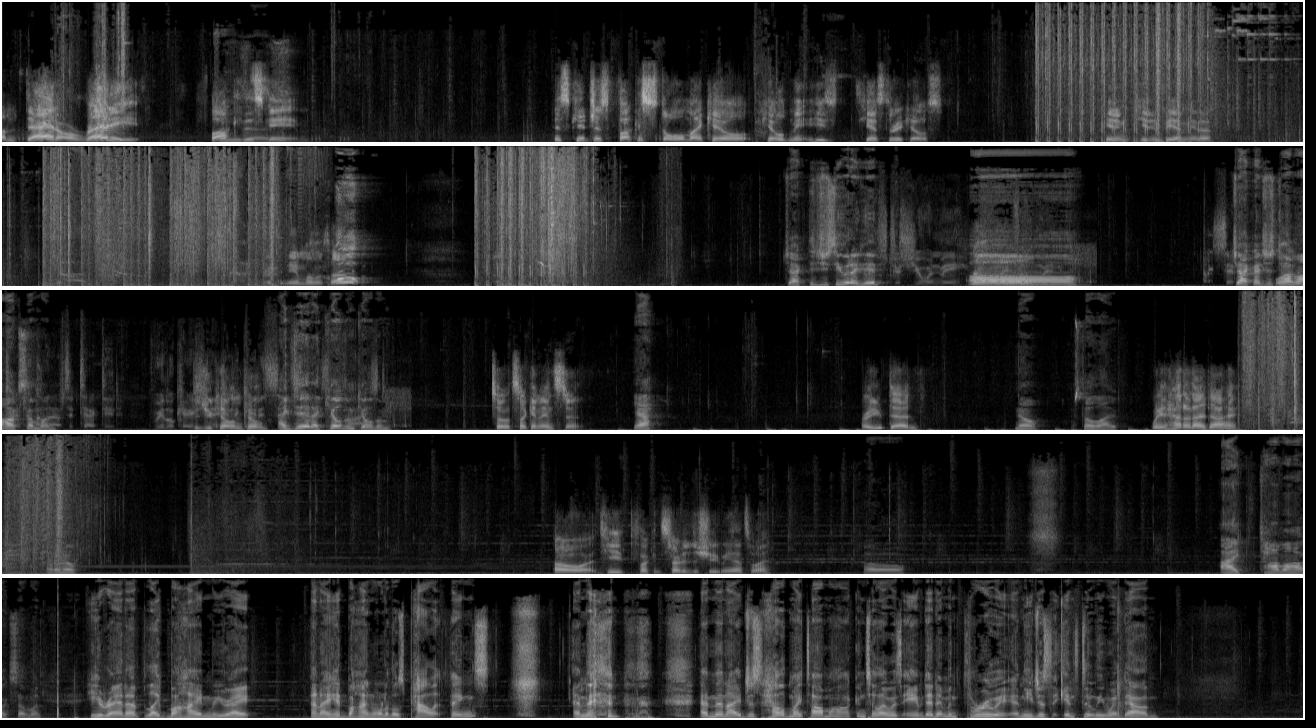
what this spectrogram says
I'm dead already. Fuck this game. This kid just fucking stole my kill, killed me. He's he has three kills. He didn't he didn't BM me though. Anthony, I'm on the top. Oh! Jack, did you see what I did? Just you and me. Oh, Sit Jack. I just What? tomahawked someone. Collapse detected. Relocation Did you kill him, kill him? I did. I killed him. Killed him. So it's like an instant. Yeah. Are you dead? No, I'm still alive. Wait, how did I die? I don't know. Oh, uh, he fucking started to shoot me. That's why. Oh. I tomahawked someone. He ran up like behind me, right? And I hid behind one of those pallet things. And then and then I just held my tomahawk until I was aimed at him and threw it and he just instantly went down.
